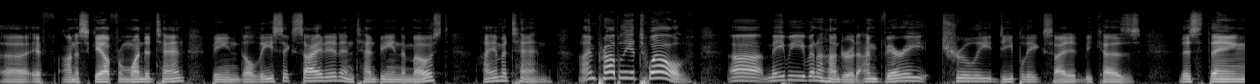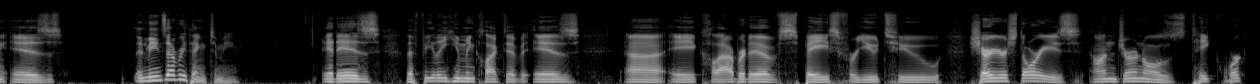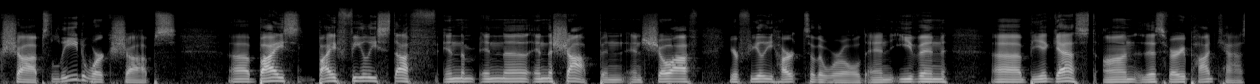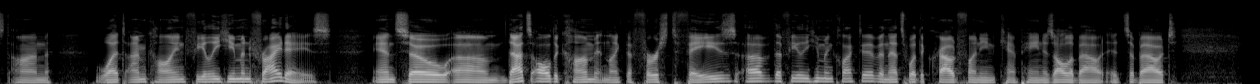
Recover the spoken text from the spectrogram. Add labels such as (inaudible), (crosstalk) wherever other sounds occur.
Uh, if on a scale from 1 to 10 being the least excited and 10 being the most, I am a 10. I'm probably a 12, uh, maybe even a 100. I'm very, truly, deeply excited because this thing is, it means everything to me. It is, the Feely Human Collective is uh, a collaborative space for you to share your stories on journals, take workshops, lead workshops, uh, buy buy feely stuff in the in the in the shop, and and show off your feely heart to the world, and even uh, be a guest on this very podcast on what I'm calling Feely Human Fridays. And so um, that's all to come in like the first phase of the Feely Human Collective, and that's what the crowdfunding campaign is all about. It's about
